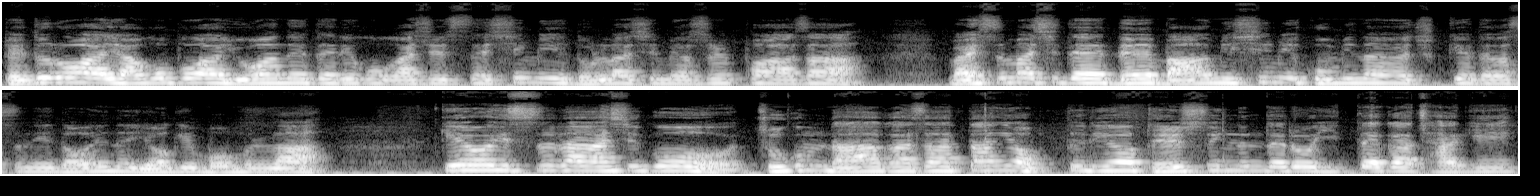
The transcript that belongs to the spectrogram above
베드로와 야고보와 요한을 데리고 가실새 심히 놀라시며 슬퍼하사 말씀하시되 내 마음이 심히 고민하여 죽게 되었으니 너희는 여기 머물라 깨어 있으라 하시고 조금 나아가사 땅에 엎드려 될 수 있는 대로 이때가 자기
